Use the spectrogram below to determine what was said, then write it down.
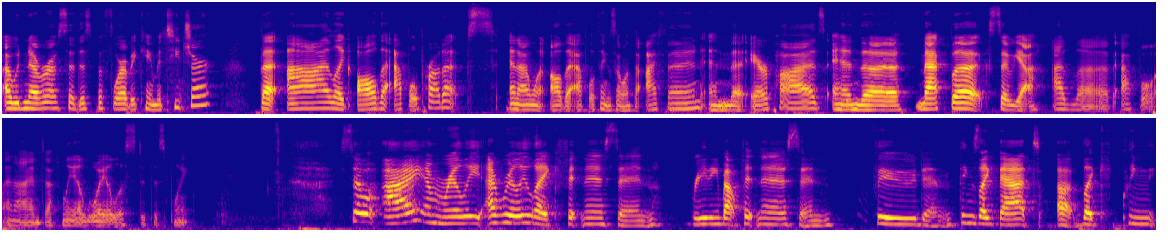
I would never have said this before I became a teacher, but I like all the Apple products and I want all the Apple things. I want the iPhone and the AirPods and the MacBook. So yeah, I love Apple and I am definitely a loyalist at this point. So I am really, I really like fitness and reading about fitness and food and things like that, uh, like clean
